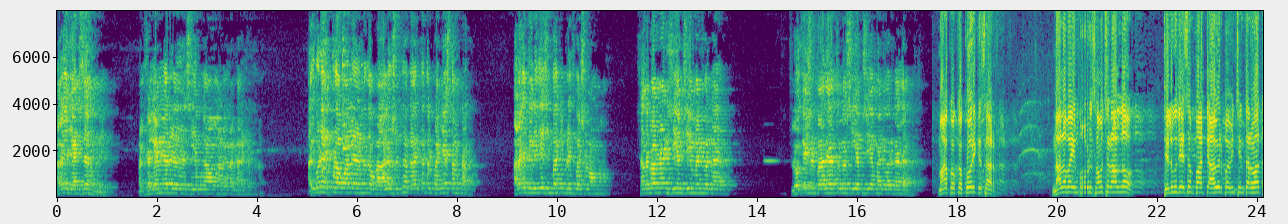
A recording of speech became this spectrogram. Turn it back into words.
అలాగే జనసేన ఉంది. మళ్ళీ కళ్యాణ్ గారు సీఎం కావాలని అడగరు ఆ కార్యకర్తలు? అది కూడా ఎప్పుడు అవ్వాలి అన్నది ఒక ఆలోచనతో కార్యకర్తలు పనిచేస్తూ ఉంటారు. అలాగే తెలుగుదేశం పార్టీ ప్రతిపక్షంలో ఉన్నాం. చంద్రబాబు నాయుడు సీఎం సీఎం అనేవారు కదా? లోకేష్ పాదయాత్రలో సీఎం సీఎం అనేవారు కదా? మాకొక కోరిక సార్. నలభై మూడు సంవత్సరాల్లో తెలుగుదేశం పార్టీ ఆవిర్భవించిన తర్వాత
